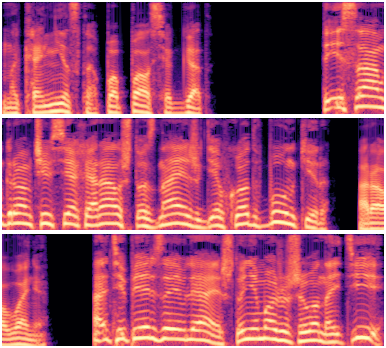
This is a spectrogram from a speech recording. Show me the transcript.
Наконец-то попался, гад. «Ты сам громче всех орал, что знаешь, где вход в бункер!» – орал Ваня. «А теперь заявляешь, что не можешь его найти?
